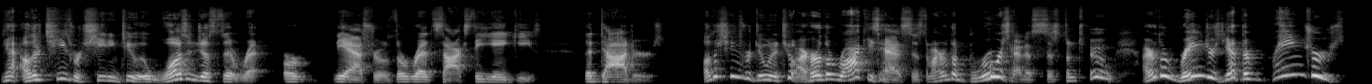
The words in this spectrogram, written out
yeah, other teams were cheating too. It wasn't just the red or the Astros, the Red Sox, the Yankees, the Dodgers. other teams were doing it too. I heard the Rockies had a system. I heard the Brewers had a system too. I heard the Rangers, yeah, the Rangers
